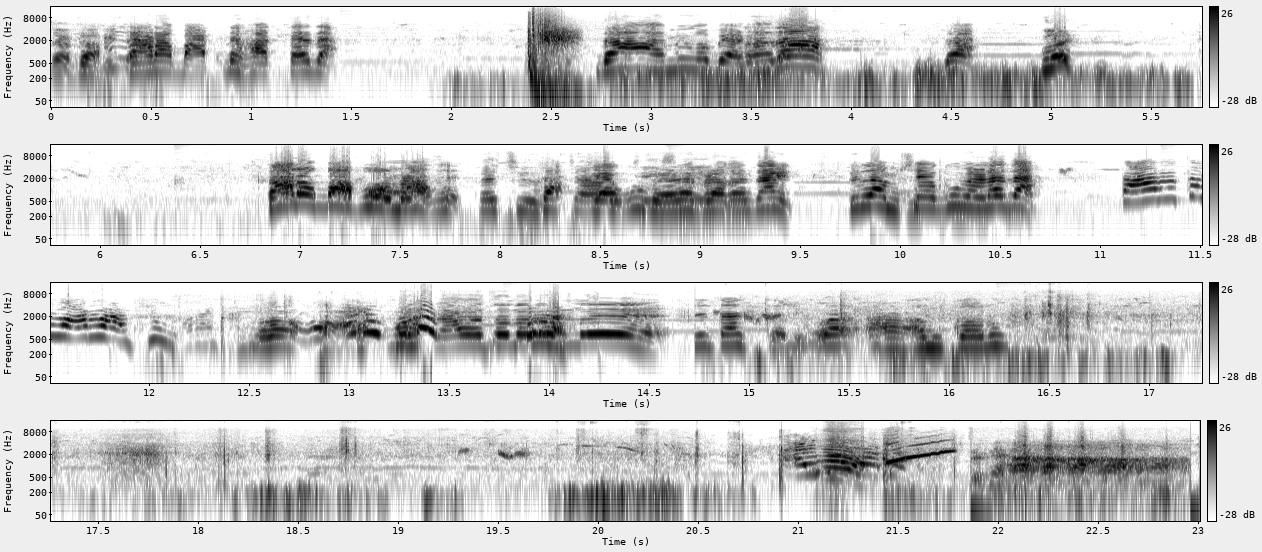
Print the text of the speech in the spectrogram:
તારા બાપને હાથ તા દા બેઠા જા. ગુડ તારો બાપો હમણાં છે. શેગુ વેળે પ્રગન જાય. પેલા શેગુ વેળે જા. તારો તો મારો આખું ભરાય તો લે તા કરી આમ કરું.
